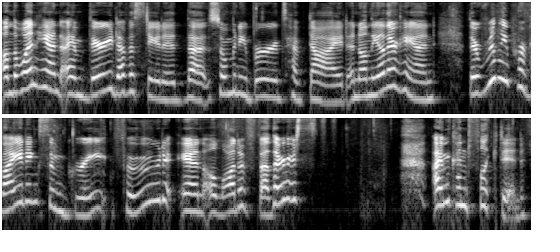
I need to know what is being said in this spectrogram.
on the one hand, I am very devastated that so many birds have died, and on the other hand, they're really providing some great food and a lot of feathers. I'm conflicted.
